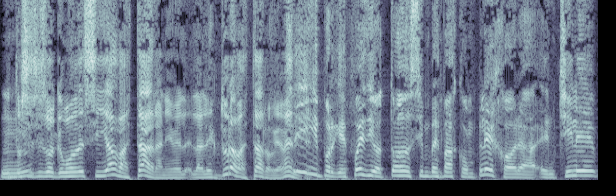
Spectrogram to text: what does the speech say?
Entonces eso que vos decías va a estar a nivel, la lectura va a estar, obviamente. Sí, porque después digo, todo siempre es más complejo. Ahora, en Chile,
